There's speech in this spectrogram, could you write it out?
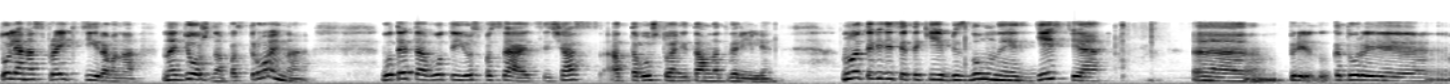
то ли она спроектирована, надежно построена, вот это вот ее спасает сейчас от того, что они там натворили. Ну, это, видите, такие бездумные действия, э, которые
